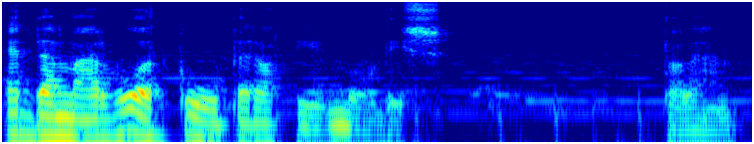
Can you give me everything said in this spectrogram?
ebben már volt kooperatív mód is. Talán.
